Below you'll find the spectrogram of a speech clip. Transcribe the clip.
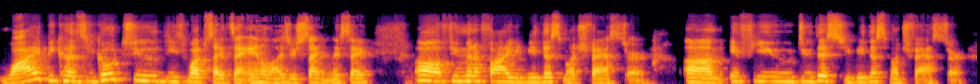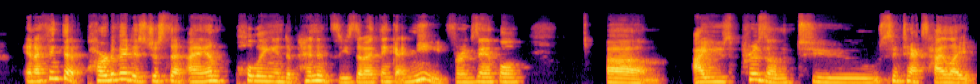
why? Because you go to these websites that analyze your site and they say, oh, if you minify, you'd be this much faster. Um, if you do this, you'd be this much faster. And I think that part of it is just that I am pulling in dependencies that I think I need. For example, um, I use Prism to syntax highlight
